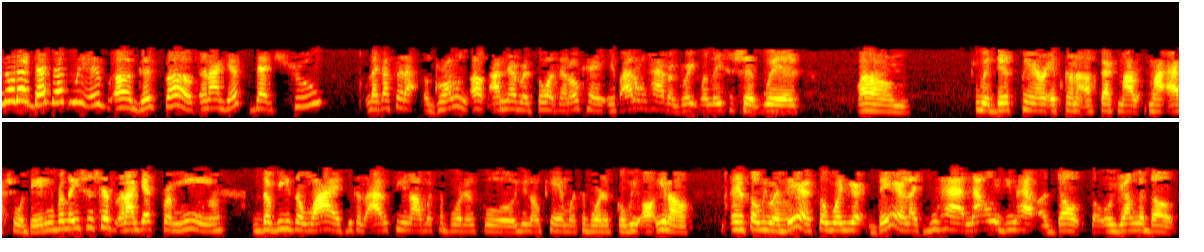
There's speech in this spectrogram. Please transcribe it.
No, that that definitely is uh, good stuff, and I guess that's true. Like I said, I, growing up, I never thought that okay, if I don't have a great relationship with um with this parent, it's gonna affect my my actual dating relationships. And I guess for me, mm-hmm the reason why is because obviously, you know, I went to boarding school, you know, Cam went to boarding school, we all, you know, and so we were mm-hmm. there. So when you're there, like you have, not only do you have adults or young adults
